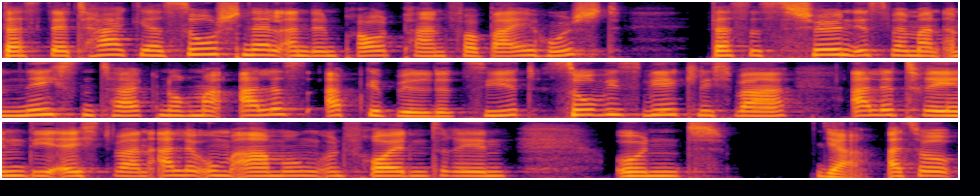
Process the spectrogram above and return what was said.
dass der Tag ja so schnell an den Brautpaaren vorbeihuscht, dass es schön ist, wenn man am nächsten Tag nochmal alles abgebildet sieht, so wie es wirklich war. Alle Tränen, die echt waren, alle Umarmungen und Freudentränen. Und ja, also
